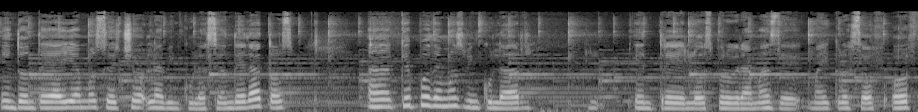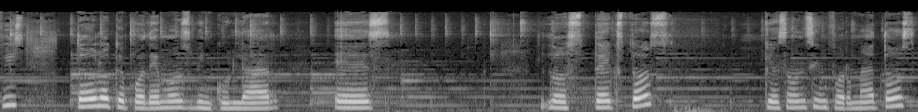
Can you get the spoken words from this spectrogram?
en donde hayamos hecho la vinculación de datos. ¿A qué podemos vincular entre los programas de Microsoft Office? Todo lo que podemos vincular es los textos que son sin formatos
